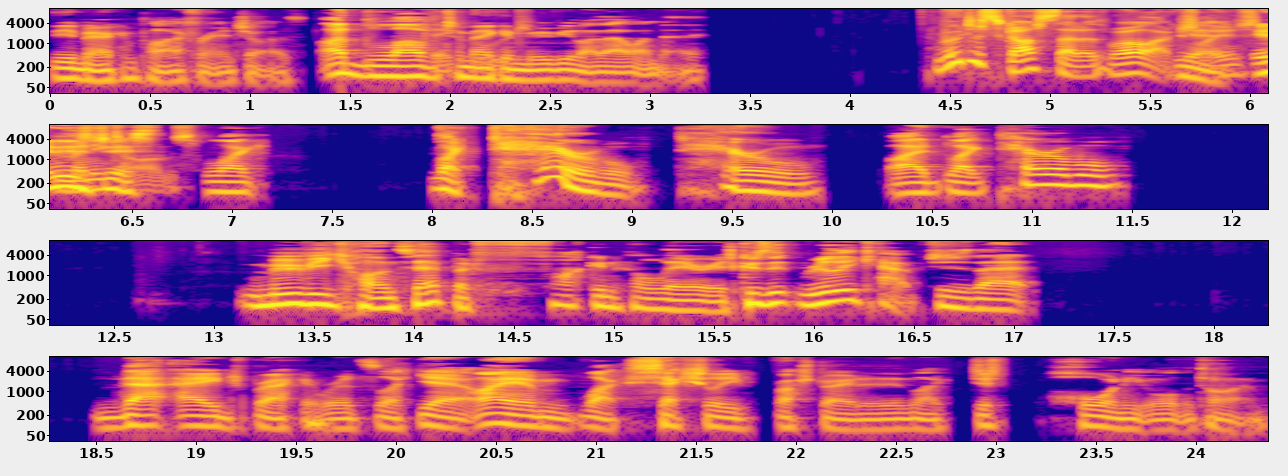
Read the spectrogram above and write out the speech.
the American Pie franchise. I'd love to make a movie like that one day. We've discussed that as well, actually, yeah, it is many just times. like like terrible, terrible, like like terrible movie concept, but fucking hilarious because it really captures that that age bracket where it's like, yeah, I am like sexually frustrated and like just horny all the time.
